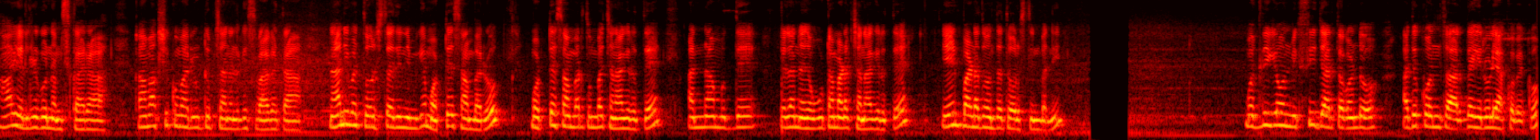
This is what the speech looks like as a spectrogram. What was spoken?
ಹಾಯ್ ಎಲ್ರಿಗೂ ನಮಸ್ಕಾರ. ಕಾಮಾಕ್ಷಿ ಕುಮಾರ್ ಯೂಟ್ಯೂಬ್ ಚಾನಲ್ಗೆ ಸ್ವಾಗತ. ನಾನಿವತ್ತು ತೋರಿಸ್ತಾ ಇದ್ದೀನಿ ನಿಮಗೆ ಮೊಟ್ಟೆ ಸಾಂಬಾರು. ಮೊಟ್ಟೆ ಸಾಂಬಾರು ತುಂಬ ಚೆನ್ನಾಗಿರುತ್ತೆ. ಅನ್ನ, ಮುದ್ದೆ ಎಲ್ಲ ಊಟ ಮಾಡೋಕ್ಕೆ ಚೆನ್ನಾಗಿರುತ್ತೆ. ಏನು ಮಾಡೋದು ಅಂತ ತೋರಿಸ್ತೀನಿ ಬನ್ನಿ. ಮೊದಲಿಗೆ ಒಂದು ಮಿಕ್ಸಿ ಜಾರ್ ತೊಗೊಂಡು ಅದಕ್ಕೊಂದು ಅರ್ಧ ಈರುಳ್ಳಿ ಹಾಕ್ಕೋಬೇಕು.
